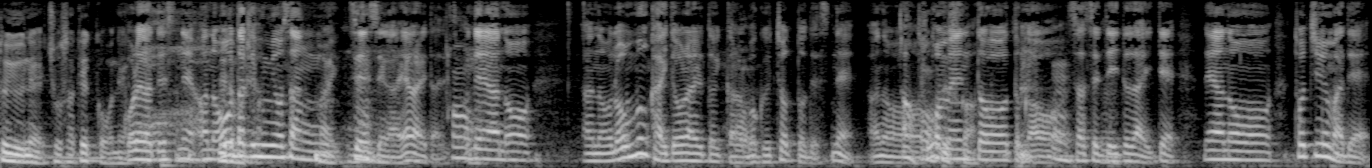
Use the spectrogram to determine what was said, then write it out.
というね調査結果をねこれがですね、あの大竹文雄さんはい先生がやられたんです、うんであのあの論文書いておられる時から僕ちょっとですねあのコメントとかをさせていただいて、であの途中まで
